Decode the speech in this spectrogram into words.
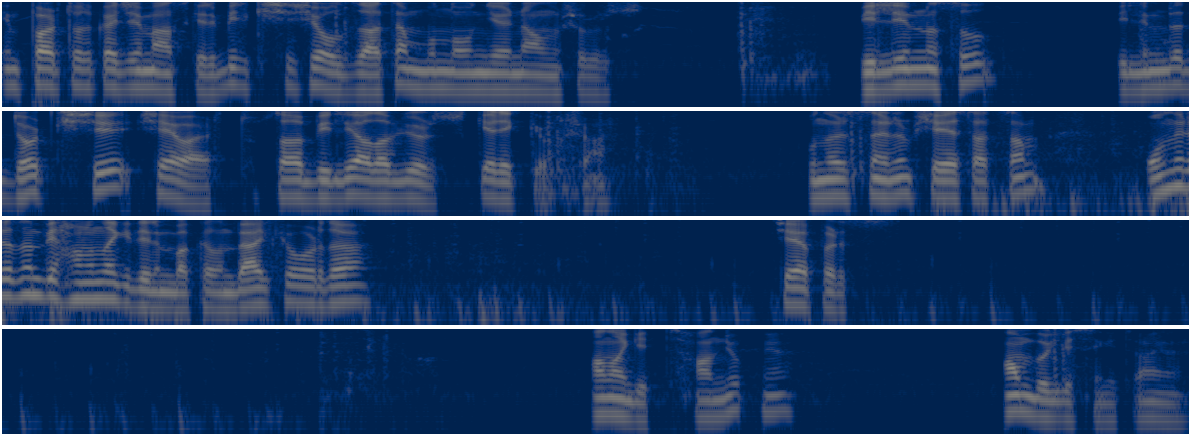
İmparatorluk acemi askeri. Bir kişi şey oldu zaten. Bununla onun yerini almış oluruz. Birliğim nasıl? Birliğimde 4 kişi şey var. Tutsağı birliği alabiliyoruz. Gerek yok şu an. Bunları sanırım şeye satsam. 10 liradan bir hanına gidelim bakalım. Belki orada şey yaparız. Han'a git. Han yok mu ya? Han bölgesine git aynen.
